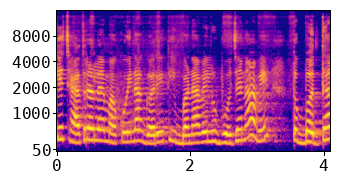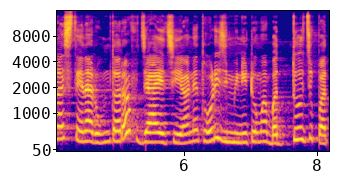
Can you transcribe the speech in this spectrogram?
કે, છાત્રાલયમાં કોઈના ઘરેથી બનાવેલું ભોજન આવે તો બધા જ તેના રૂમ તરફ જાય છે અને થોડી જ મિનિટોમાં બધું જ પત,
